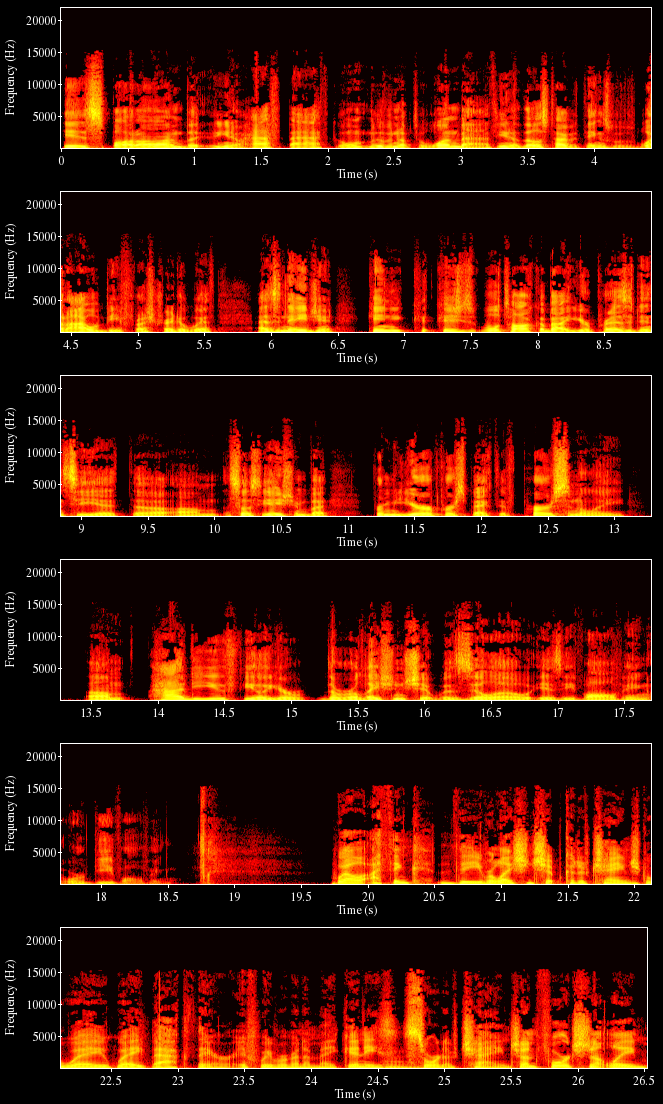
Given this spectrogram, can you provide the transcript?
is spot on. But you know, half bath going moving up to one bath, you know, those type of things was what I would be frustrated with as an agent. Can you? Because we'll talk about your presidency at the um, association, but from your perspective personally, um, how do you feel your the relationship with Zillow is evolving or devolving? Well, I think the relationship could have changed way, way back there if we were going to make any sort of change. Unfortunately,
